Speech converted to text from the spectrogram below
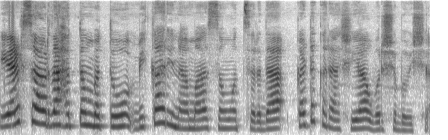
ಎರಡ್ ಸಾವಿರದ ಹತ್ತೊಂಬತ್ತು ವಿಕಾರಿನಾಮ ಸಂವತ್ಸರದ ಕಟಕ ರಾಶಿಯ ವರ್ಷ ಭವಿಷ್ಯ.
